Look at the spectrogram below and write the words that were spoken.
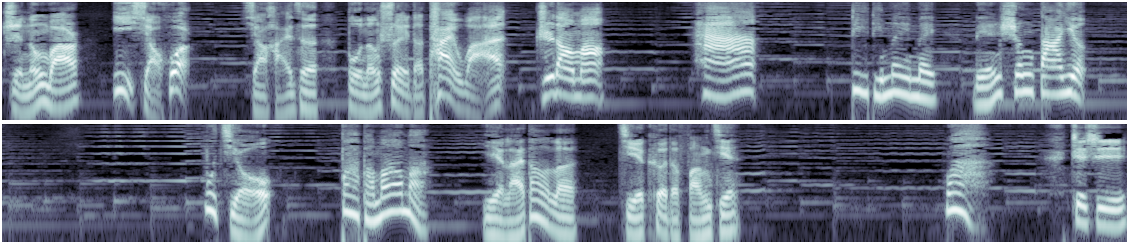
只能玩一小会儿，小孩子。”不能睡得太晚，知道吗？好，弟弟妹妹连声答应。不久，爸爸妈妈也来到了杰克的房间。哇，这是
